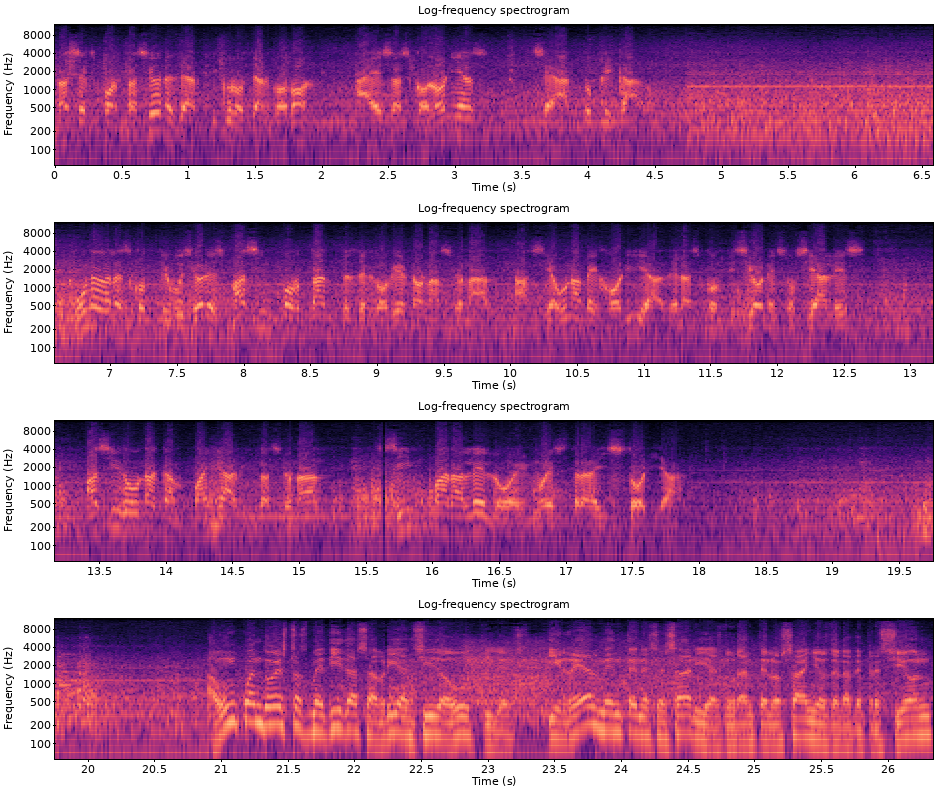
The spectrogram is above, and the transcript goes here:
las exportaciones de artículos de algodón a esas colonias se han duplicado. Una de las contribuciones más importantes del gobierno nacional hacia una mejoría de las condiciones sociales ha sido una campaña habitacional sin paralelo en nuestra historia. Aun cuando estas medidas habrían sido útiles y realmente necesarias durante los años de la depresión,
